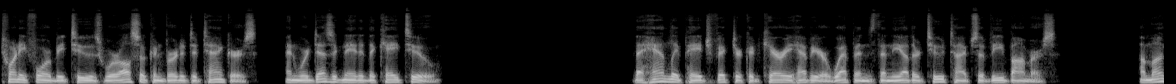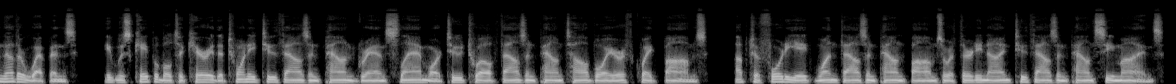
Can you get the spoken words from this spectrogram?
24 B-2s were also converted to tankers, and were designated the K-2. The Handley Page Victor could carry heavier weapons than the other two types of V-bombers. Among other weapons, it was capable to carry the 22,000-pound Grand Slam or two 12,000-pound Tallboy earthquake bombs, up to 48 1,000-pound bombs or 39 2,000-pound sea mines.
